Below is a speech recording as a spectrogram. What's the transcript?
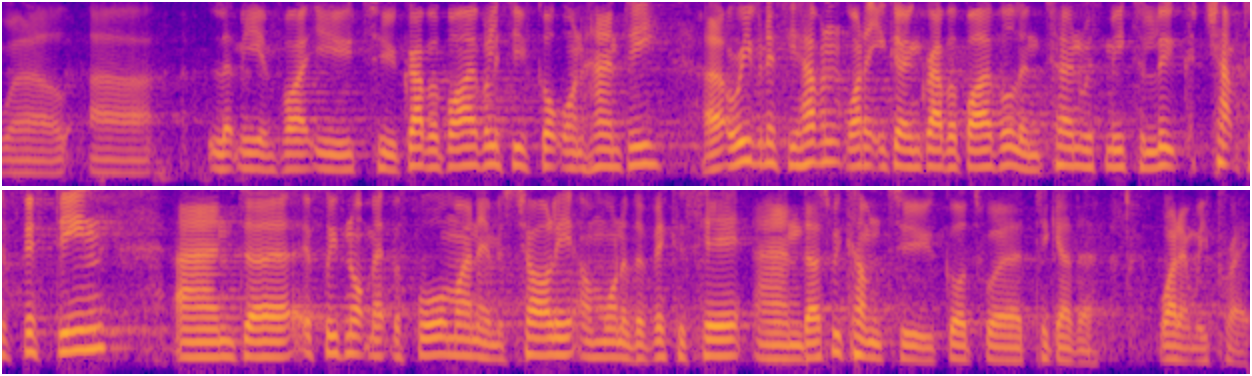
Well, uh, let me invite you to grab a Bible if you've got one handy. Uh, or even if you haven't, why don't you go and grab a Bible and turn with me to Luke chapter 15. And uh, if we've not met before, my name is Charlie. I'm one of the vicars here. And as we come to God's Word together, why don't we pray?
